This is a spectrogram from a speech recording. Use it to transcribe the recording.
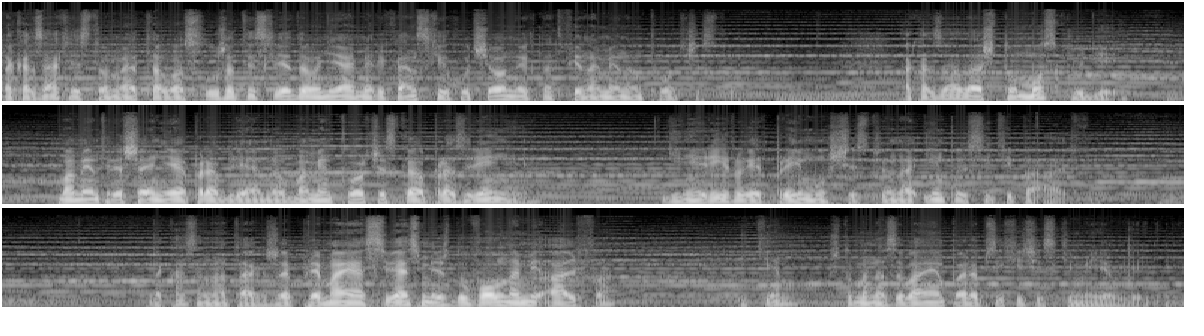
Доказательством этого служат исследования американских ученых над феноменом творчества. Оказалось, что мозг людей в момент решения проблемы, в момент творческого прозрения генерирует преимущественно импульсы типа альфа. Доказана также прямая связь между волнами альфа и тем, что мы называем парапсихическими явлениями.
